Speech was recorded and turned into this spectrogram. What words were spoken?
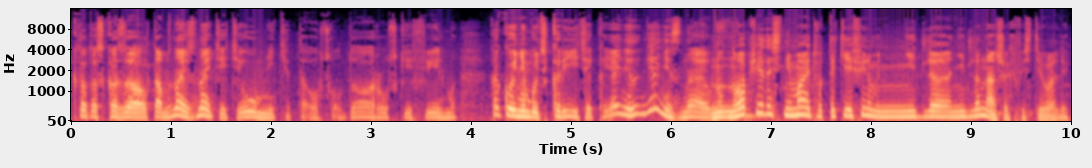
кто-то сказал, там, знаете, знаете, эти умники-то, он сказал, да, русские фильмы, какой-нибудь критик, я не, я не знаю. Ну, ну, вообще это снимают вот такие фильмы не для, не для наших фестивалей.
